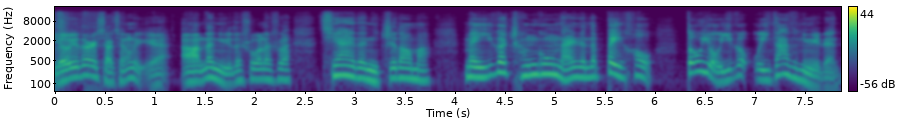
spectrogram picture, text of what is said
有一对小情侣啊，那女的说了说，亲爱的，你知道吗？每一个成功男人的背后都有一个伟大的女人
